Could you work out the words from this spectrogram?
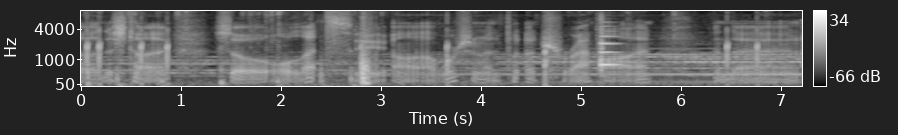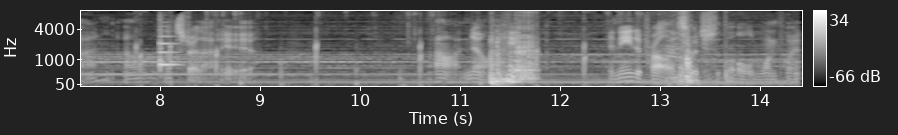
uh, this time. So, let's see. Uh, we're just gonna put a trap on. And then, that. Yeah, yeah. Oh, no, I. I need to probably switch to the old 1.8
